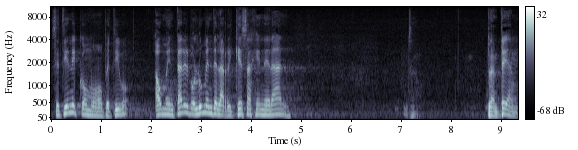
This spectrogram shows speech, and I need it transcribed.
Se tiene como objetivo aumentar el volumen de la riqueza general. Plantean,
